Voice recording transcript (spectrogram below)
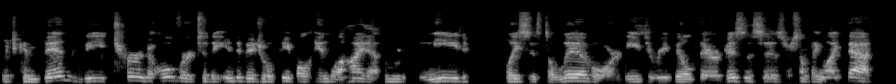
which can then be turned over to the individual people in lahaina who need places to live or need to rebuild their businesses or something like that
